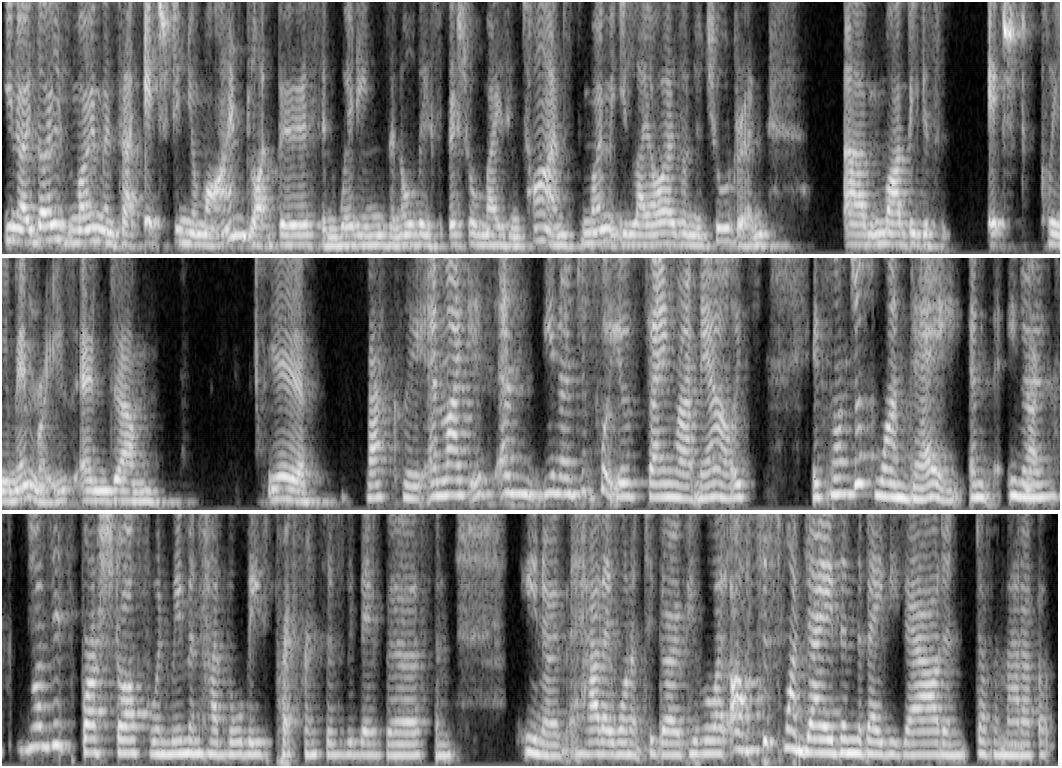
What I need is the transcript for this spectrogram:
you know, those moments are etched in your mind, like birth and weddings and all these special, amazing times. The moment you lay eyes on your children, um, my biggest etched, clear memories. And um, yeah. Exactly. And like, it's, and, you know, just what you're saying right now, it's, it's not just one day. And you know sometimes it's brushed off when women have all these preferences with their birth and you know how they want it to go. People like oh it's just one day then the baby's out and doesn't matter. But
